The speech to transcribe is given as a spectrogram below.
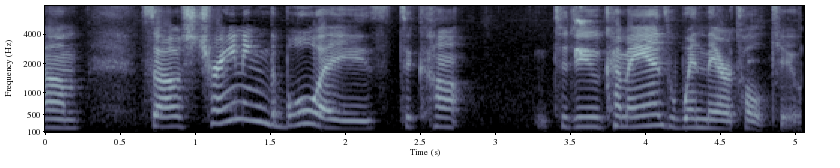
Um, so I was training the boys to come to do commands when they're told to.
